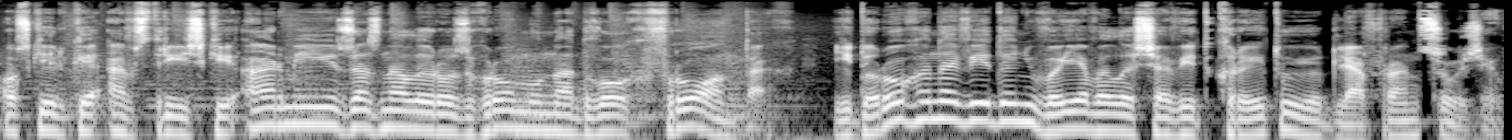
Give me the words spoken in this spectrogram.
оскільки австрійські армії зазнали розгрому на двох фронтах, і дорога на відень виявилася відкритою для французів.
